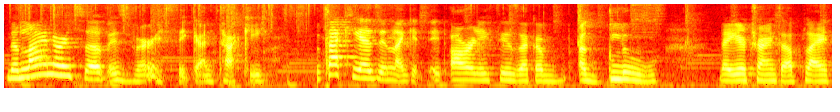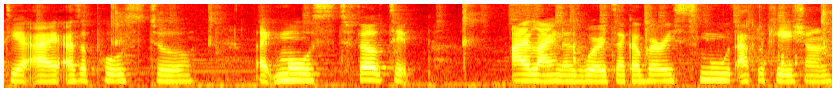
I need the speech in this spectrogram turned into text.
the liner itself is very thick and tacky. Tacky as in like it, it already feels like a, a glue that you're trying to apply to your eye as opposed to like most felt tip eyeliners where it's like a very smooth application.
